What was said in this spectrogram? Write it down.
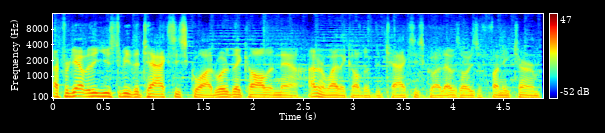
I forget what it used to be the taxi squad. What do they call it now? I don't know why they called it the taxi squad. That was always a funny term.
